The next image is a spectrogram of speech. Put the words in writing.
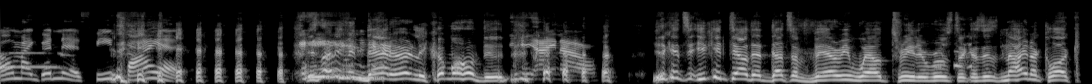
Oh my goodness, be quiet. it's not even that early. Come on, dude. Yeah, I know. You can you can tell that that's a very well treated rooster because it's nine o'clock.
